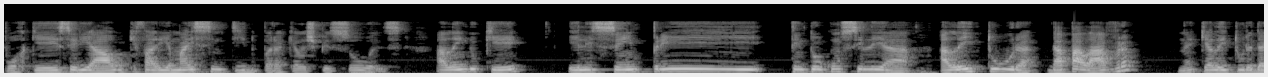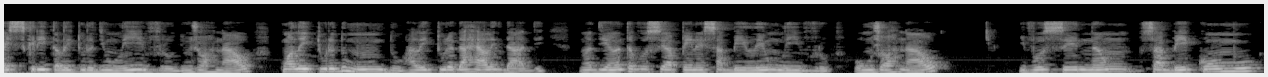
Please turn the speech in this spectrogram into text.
porque seria algo que faria mais sentido para aquelas pessoas. Além do que, ele sempre tentou conciliar a leitura da palavra né, que é a leitura da escrita, a leitura de um livro, de um jornal, com a leitura do mundo, a leitura da realidade. Não adianta você apenas saber ler um livro ou um jornal e você não saber como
